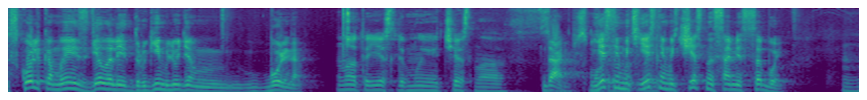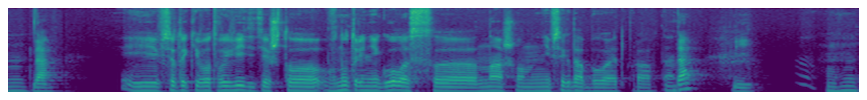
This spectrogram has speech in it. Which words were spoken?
сколько мы сделали другим людям больно. Ну, это если мы честно. Да, если мы, если мы честны сами с собой. Угу. Да. И все-таки вот вы видите, что внутренний голос э, наш, он не всегда бывает прав, да? Да. И... Угу.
